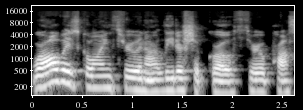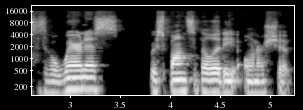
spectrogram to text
we're always going through in our leadership growth through a process of awareness, responsibility, ownership.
